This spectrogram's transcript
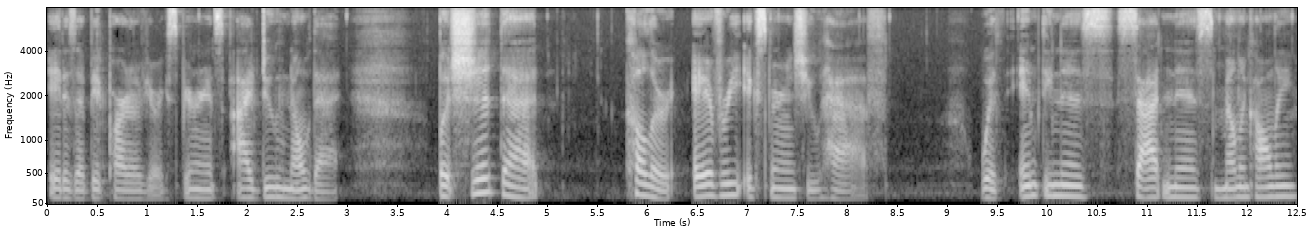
it is a big part of your experience. I do know that. But should that color every experience you have with emptiness, sadness, melancholy?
